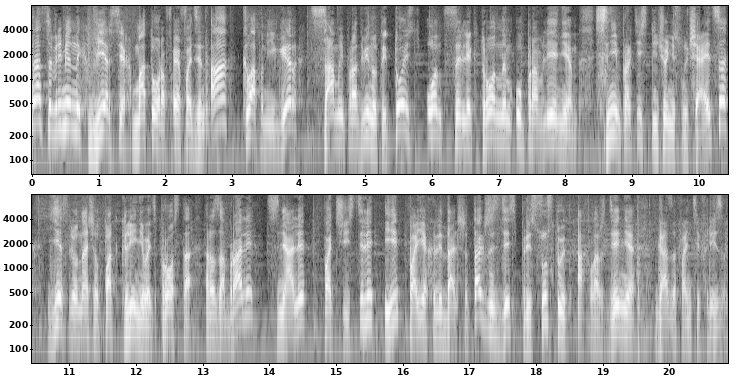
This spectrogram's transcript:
На современных версиях моторов F1A клапан EGR самый продвинутый, то есть он с электронным управлением. С ним практически ничего не случается. Если он начал подклинивать, просто разобрали, сняли, почистили и поехали дальше. Также здесь присутствует охлаждение газов антифризом.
